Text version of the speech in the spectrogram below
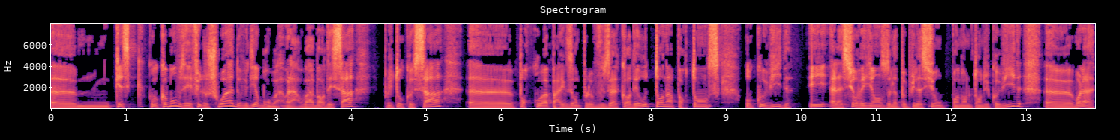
Comment vous avez fait le choix de vous dire bon bah voilà, on va aborder ça plutôt que ça Pourquoi, par exemple, vous accordez autant d'importance au Covid et à la surveillance de la population pendant le temps du Covid euh, Voilà,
